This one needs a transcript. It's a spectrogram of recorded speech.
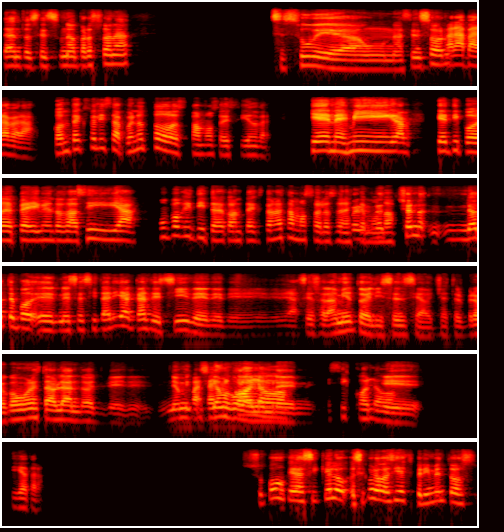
tantos es una persona, se sube a un ascensor. Pará, pará, pará. Contextualiza, pues no todos estamos diciendo quiénes migran, qué tipo de experimentos hacía. Un poquitito de contexto, no estamos solos en este Bueno, no- mundo. yo no, no te eh, necesitaría acá sí de, de- de- de asesoramiento de licenciado, Chester, pero como no está hablando, eh, no me, me acuerdo el nombre de- Es psicólogo, eh, psiquiatra. supongo que era psicólogo, psicólogo hacía experimentos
